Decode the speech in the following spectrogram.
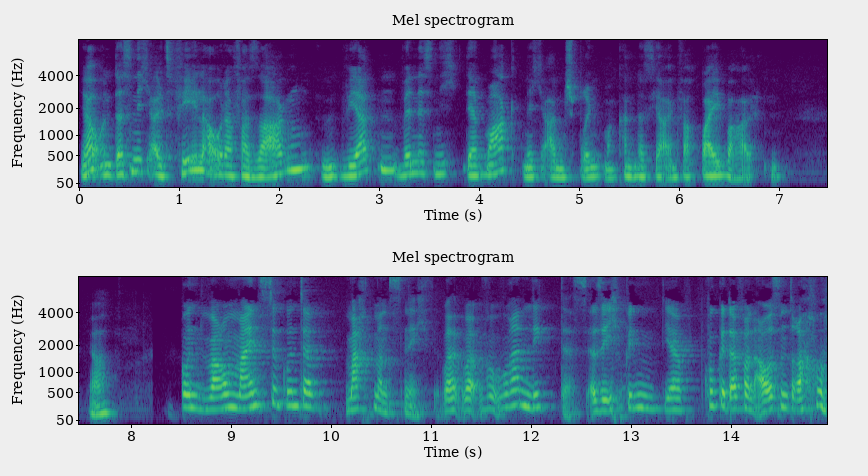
Ja, und das nicht als Fehler oder Versagen werten, wenn es nicht, der Markt nicht anspringt. Man kann das ja einfach beibehalten. Ja. Und warum meinst du, Gunther, macht man es nicht? Woran liegt das? Also ich bin ja, gucke da von außen drauf,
